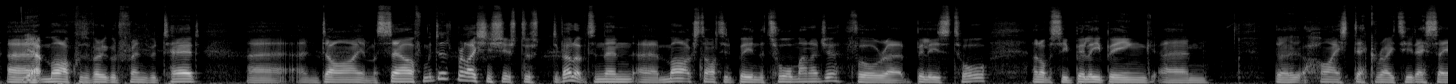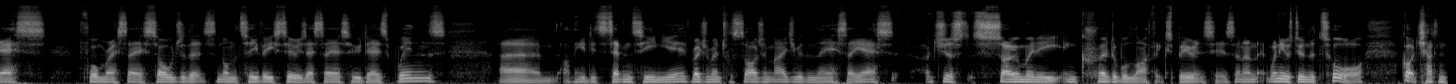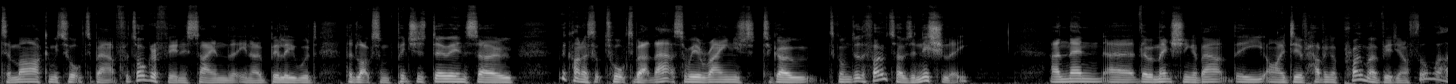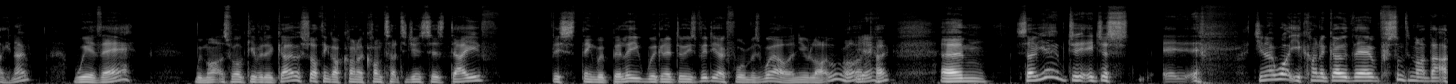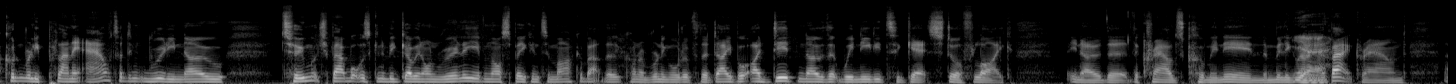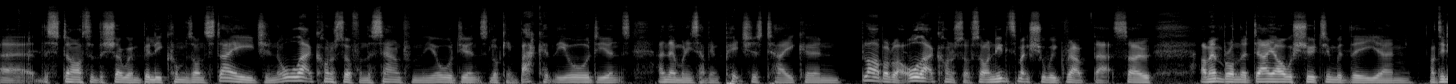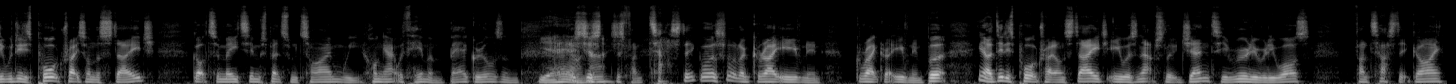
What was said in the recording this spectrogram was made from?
Uh, Yep. Mark was very good friends with Ted. Uh, and Di and myself, and we just relationships just developed. And then uh, Mark started being the tour manager for uh, Billy's tour, and obviously Billy being um, the highest decorated SAS former SAS soldier that's on the TV series SAS Who Dares Wins. Um, I think he did 17 years, regimental sergeant major within the SAS. Just so many incredible life experiences. And when he was doing the tour, I got chatting to Mark and we talked about photography and he's saying that, you know, Billy would, they'd like some pictures doing. So we kind of talked about that. So we arranged to go to go and do the photos initially. And then uh, they were mentioning about the idea of having a promo video. I thought, well, you know, we're there. We might as well give it a go. So I think I kind of contacted you and says, Dave, this thing with Billy, we're going to do his video for him as well. And you're like, all right, Yeah. okay. Um, so yeah, it just, it, do you know what? You kind of go there for something like that. I couldn't really plan it out. I didn't really know too much about what was going to be going on really even though I was speaking to Mark about the kind of running order for the day but I did know that we needed to get stuff like you know the the crowds coming in the milling around in the background uh, the start of the show when Billy comes on stage and all that kind of stuff and the sound from the audience looking back at the audience and then when he's having pictures taken blah blah blah, all that kind of stuff. So I needed to make sure we grabbed that. So I remember on the day I was shooting with the, um, I did it. We did his portraits on the stage. Got to meet him, spent some time. We hung out with him and Bear Grylls, and Yeah, it's just know. just fantastic. It was what a great evening, great great evening. But you know, I did his portrait on stage. He was an absolute gent. He really really was fantastic guy.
